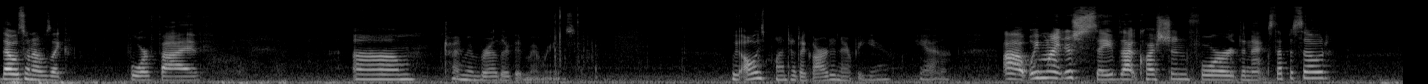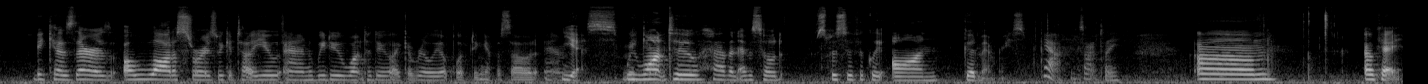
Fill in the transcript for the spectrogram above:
That was when I was like four or five. Um, trying to remember other good memories. We always planted a garden every year. Yeah. Uh, we might just save that question for the next episode because there is a lot of stories we could tell you, and we do want to do like a really uplifting episode. And Yes, we Make want to have an episode specifically on good memories. yeah, exactly. Um. Okay,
